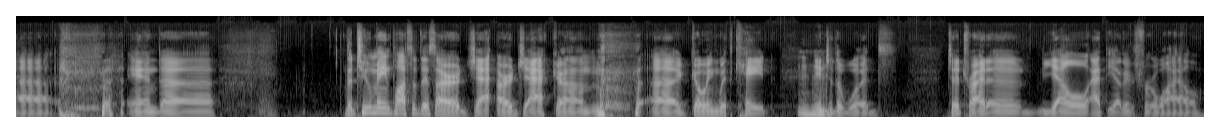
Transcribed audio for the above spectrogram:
Uh, and uh, the two main plots of this are Jack, are Jack um, uh, going with Kate Mhm. into the woods to try to yell at the others for a while.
